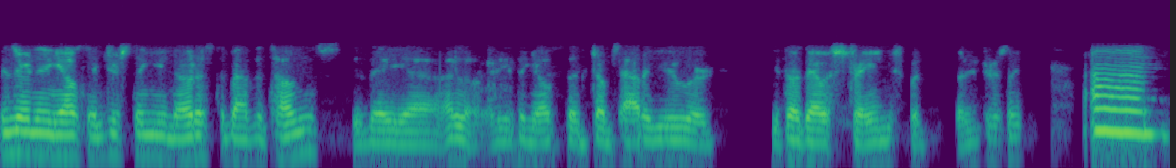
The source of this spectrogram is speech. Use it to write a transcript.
Is there anything else interesting you noticed about the tongues? Did they uh, i don't know anything else that jumps out at you or you thought that was strange but but interesting um,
